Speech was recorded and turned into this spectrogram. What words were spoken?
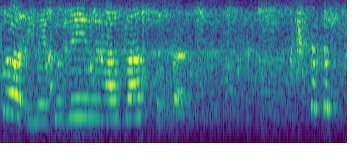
що, і не туди, і не назад тепер.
